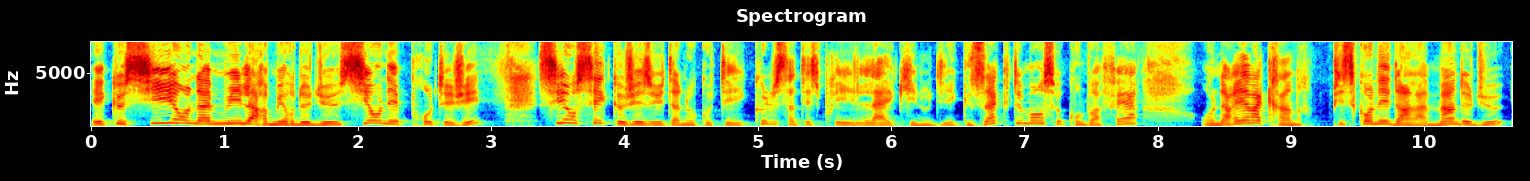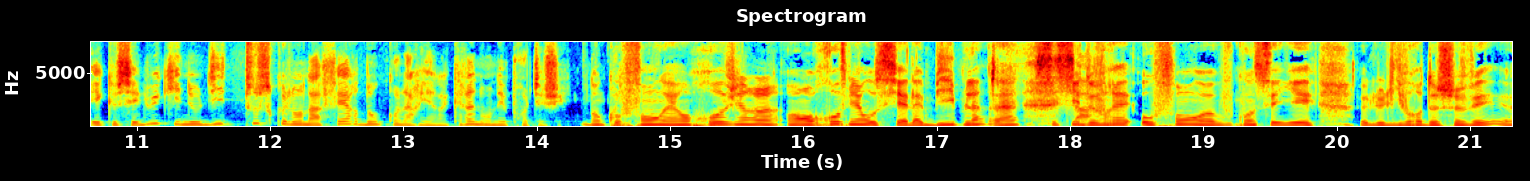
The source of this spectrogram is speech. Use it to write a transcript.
Et que si on a mis l'armure de Dieu, si on est protégé, si on sait que Jésus est à nos côtés, que le Saint-Esprit est là et qui nous dit exactement ce qu'on doit faire, on n'a rien à craindre, puisqu'on est dans la main de Dieu et que c'est lui qui nous dit tout ce que l'on a à faire, donc on n'a rien à craindre, on est protégé. Donc au fond, hein, on, revient, on revient aussi à la Bible, hein, qui ça. devrait au fond euh, vous conseiller euh, le livre de chevet. Euh,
